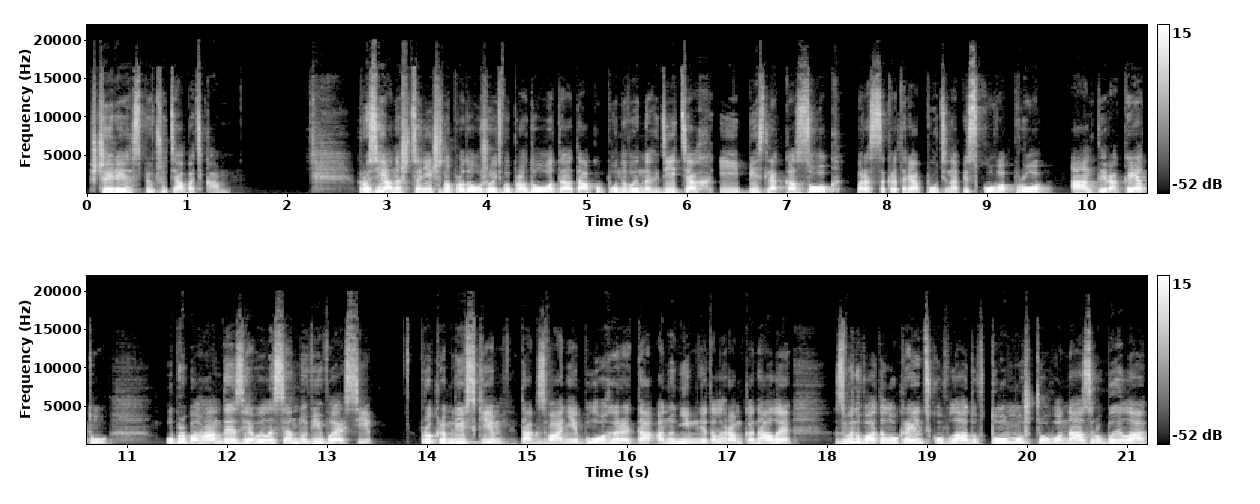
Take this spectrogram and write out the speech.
Щирі співчуття батькам. Росіяни ж цинічно продовжують виправдовувати атаку по невинних дітях. І після казок прес-секретаря Путіна Піскова про антиракету у пропаганди з'явилися нові версії. Про кремлівські так звані блогери та анонімні телеграм-канали звинуватили українську владу в тому, що вона зробила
